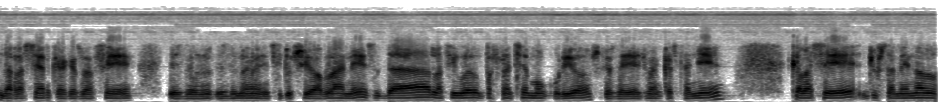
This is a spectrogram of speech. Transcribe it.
de recerca que es va fer des d'una institució a Blanes de la figura d'un personatge molt curiós que es deia Joan Castanyer, que va ser justament el,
